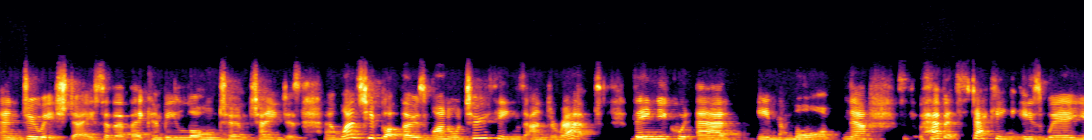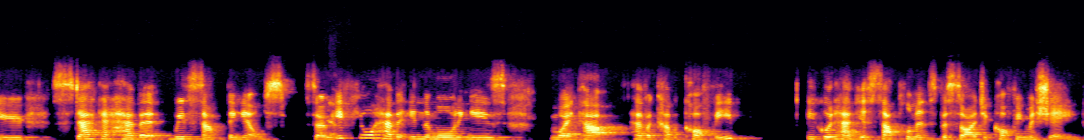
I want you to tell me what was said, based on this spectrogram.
and do each day so that they can be long term changes. And once you've got those one or two things under wrapped, then you could add in more. Now, habit stacking is where you stack a habit with something else. So Yeah. if your habit in the morning is wake up, have a cup of coffee, you could have your supplements beside your coffee machine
